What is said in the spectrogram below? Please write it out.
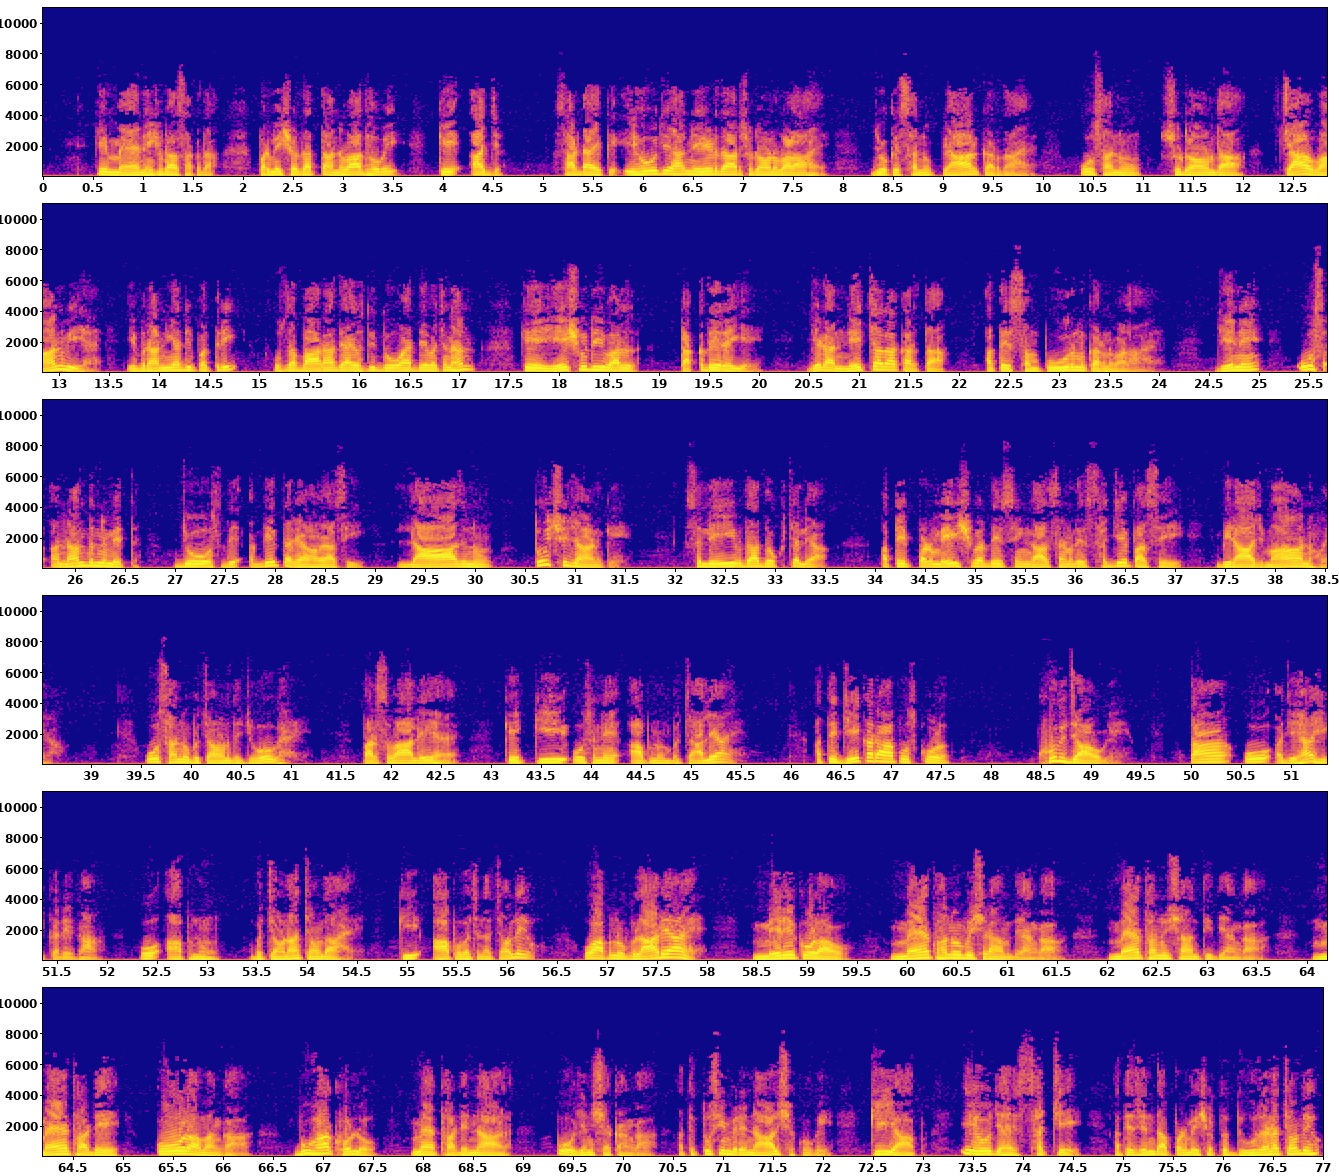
ਕਿ ਮੈਂ ਨਹੀਂ ਛੁਡਾ ਸਕਦਾ। ਪਰਮੇਸ਼ਰ ਦਾ ਧੰਨਵਾਦ ਹੋਵੇ ਕਿ ਅੱਜ ਸਾਡਾ ਇੱਕ ਇਹੋ ਜਿਹਾ ਨੇੜਦਾਰ ਛੁਡਾਉਣ ਵਾਲਾ ਹੈ, ਜੋ ਕਿ ਸਾਨੂੰ ਪਿਆਰ ਕਰਦਾ ਹੈ। ਉਹ ਸਾਨੂੰ ਛੁਡਾਉਣ ਦਾ ਚਾਹਵਾਨ ਵੀ ਹੈ। ਇਬਰਾਨੀਆਂ ਦੀ ਪੱਤਰੀ, ਉਸ ਦਾ 12 ਅਧਿਆਇ ਉਸ ਦੀ 2 ਆਇਤ ਦੇ ਵਚਨ ਹਨ ਕਿ ਯੀਸ਼ੂ ਦੀ ਵੱਲ ਤੱਕਦੇ ਰਹੀਏ, ਜਿਹੜਾ ਨੇਚਾ ਦਾ ਕਰਤਾ ਅਤੇ ਸੰਪੂਰਨ ਕਰਨ ਵਾਲਾ ਹੈ। ਜਿਨੇ ਉਸ ਆਨੰਦ ਨਿਮਿਤ ਜੋ ਉਸ ਦੇ ਅੱਗੇ ਧਰਿਆ ਹੋਇਆ ਸੀ, ਲਾਜ ਨੂੰ ਤੁਛ ਜਾਣ ਕੇ ਸਲੀਬ ਦਾ ਦੁੱਖ ਝੱਲਿਆ ਅਤੇ ਪਰਮੇਸ਼ਵਰ ਦੇ ਸਿੰਘਾਸਣ ਦੇ ਸੱਜੇ ਪਾਸੇ ਬਿਰਾਜਮਾਨ ਹੋਇਆ। ਉਹ ਸਾਨੂੰ ਬਚਾਉਣ ਦੇ ਯੋਗ ਹੈ। ਪਰ ਸਵਾਲ ਇਹ ਹੈ ਕਿ ਕੀ ਉਸ ਨੇ ਆਪ ਨੂੰ ਬਚਾ ਲਿਆ ਹੈ? ਅਤੇ ਜੇਕਰ ਆਪ ਉਸ ਕੋਲ ਖੁਦ ਜਾਓਗੇ, ਤਾਂ ਉਹ ਅਜਿਹਾ ਹੀ ਕਰੇਗਾ। ਉਹ ਆਪ ਨੂੰ ਬਚਾਉਣਾ ਚਾਹੁੰਦਾ ਹੈ ਕੀ ਆਪ ਬਚਣਾ ਚਾਹੁੰਦੇ ਹੋ। ਉਹ ਆਪ ਨੂੰ ਬੁਲਾ ਰਿਹਾ ਹੈ, ਮੇਰੇ ਕੋਲ ਆਓ, ਮੈਂ ਤੁਹਾਨੂੰ ਵਿਸ਼ਰਾਮ ਦੇਵਾਂਗਾ ਮੈਂ ਤੁਹਾਨੂੰ ਸ਼ਾਂਤੀ ਦੇਵਾਂਗਾ ਮੈਂ ਤੁਹਾਡੇ ਕੋਲ ਆਵਾਂਗਾ। ਬੂਹਾ ਖੋਲੋ ਮੈਂ ਤੁਹਾਡੇ ਨਾਲ ਭੋਜਨ ਛਕਾਂਗਾ ਅਤੇ ਤੁਸੀਂ ਮੇਰੇ ਨਾਲ ਛਕੋਗੇ। ਕੀ ਆਪ ਇਹੋ ਜਿਹੇ ਸੱਚੇ ਅਤੇ ਜ਼ਿੰਦਾ ਪਰਮੇਸ਼ਰ ਤੋਂ ਦੂਰ ਰਹਿਣਾ ਚਾਹੁੰਦੇ ਹੋ?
